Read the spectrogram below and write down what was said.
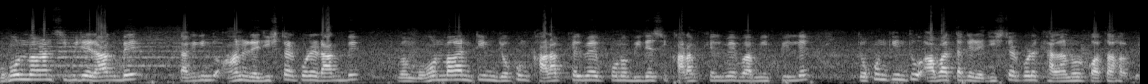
মোহনবাগান শিবিরে রাখবে, তাকে কিন্তু আনরেজিস্টার করে রাখবে, এবং মোহনবাগান টিম যখন খারাপ খেলবে, কোনো বিদেশি খারাপ খেলবে বা মিডফিল্ডে তখন কিন্তু আবার তাকে রেজিস্টার করে খেলানোর কথা হবে।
